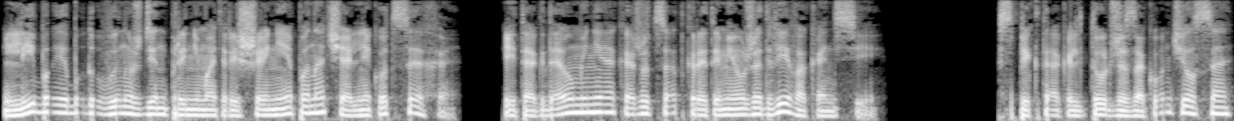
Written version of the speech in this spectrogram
либо я буду вынужден принимать решение по начальнику цеха, и тогда у меня окажутся открытыми уже две вакансии. Спектакль тут же закончился,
